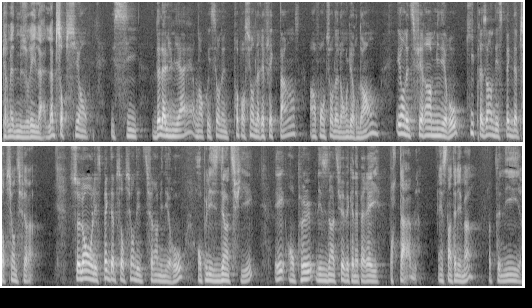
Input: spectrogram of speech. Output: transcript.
permet de mesurer l'absorption ici de la lumière. Donc, ici, on a une proportion de la réflectance en fonction de la longueur d'onde. Et on a différents minéraux qui présentent des spectres d'absorption différents. Selon les spectres d'absorption des différents minéraux, on peut les identifier et on peut les identifier avec un appareil portable instantanément, obtenir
